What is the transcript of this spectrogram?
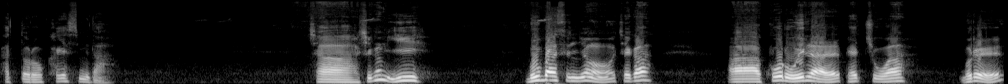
갖도록 하겠습니다. 자, 지금 이 무밭은요, 제가 아, 9월 5일 날 배추와 물을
